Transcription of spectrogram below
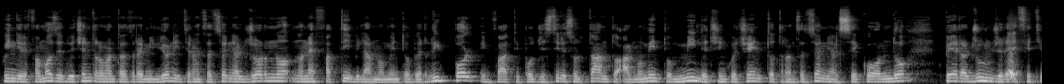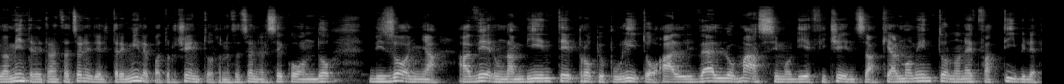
quindi le famose 293 milioni di transazioni al giorno non è fattibile al momento per Ripple, infatti può gestire soltanto al momento 1500 transazioni al secondo per raggiungere effettivamente le transazioni del 3400 transazioni al secondo bisogna avere un ambiente proprio pulito a livello massimo di efficienza che al momento non è fattibile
